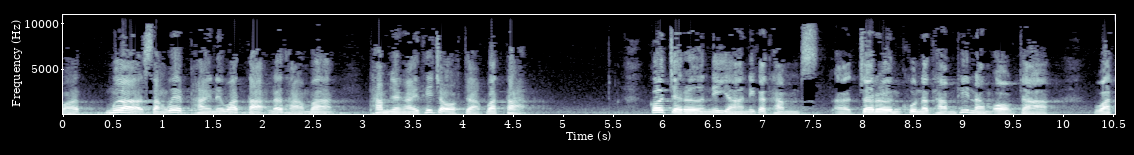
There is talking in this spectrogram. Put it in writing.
วัตเมื่อสังเวชภายในวัตตะแล้วถามว่าทำยังไงที่จะออกจากวัตตะ ก็เจริญนิยานิกธรรมเจริญคุณธรรมที่นำออกจากวัต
